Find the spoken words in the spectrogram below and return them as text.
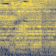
Stop!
